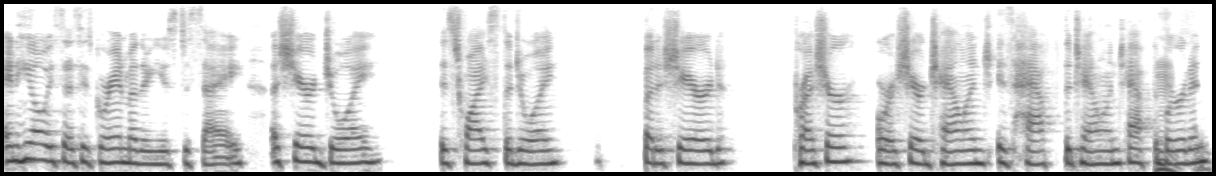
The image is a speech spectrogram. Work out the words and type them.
And he always says his grandmother used to say, a shared joy is twice the joy, but a shared pressure or a shared challenge is half the challenge, half the mm. burden.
